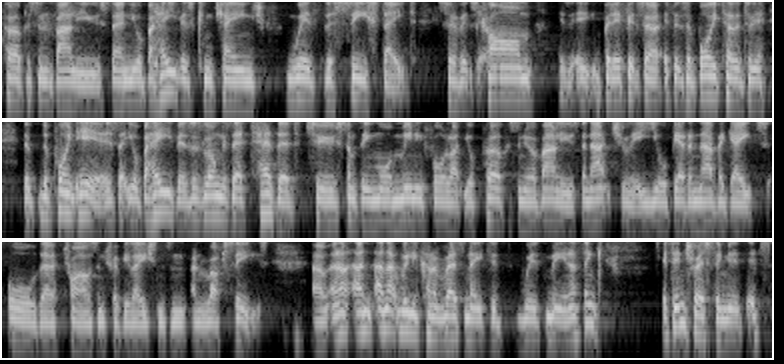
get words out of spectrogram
purpose and values then your behaviors can change with the sea state so if it's yeah. calm it, but if it's a if it's a buoy tethered to the, the the point here is that your behaviors as long as they're tethered to something more meaningful like your purpose and your values then actually you'll be able to navigate all the trials and tribulations and, and rough seas um, and, and, and that really kind of resonated with me. And I think it's interesting. It, it's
